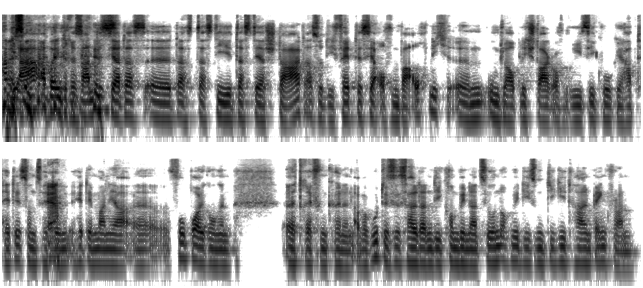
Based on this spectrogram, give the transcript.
Also, ja, aber interessant ist ja, dass, äh, dass, dass, die, dass der Staat, also die FED, es ja offenbar auch nicht ähm, unglaublich stark auf dem Risiko gehabt hätte, sonst hätte, ja. hätte man ja äh, Vorbeugungen äh, treffen können. Aber gut, es ist halt dann die Kombination noch mit diesem digitalen Bankrun.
